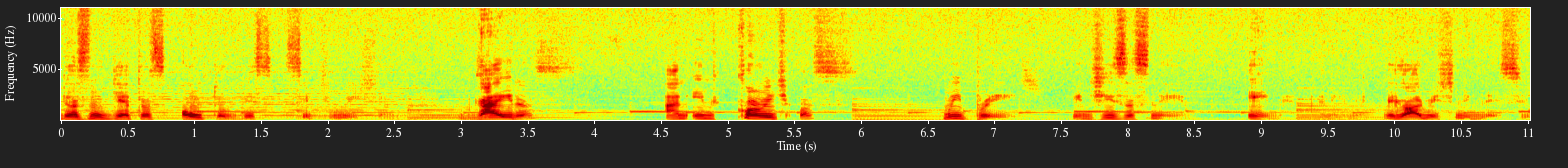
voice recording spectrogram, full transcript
doesn't get us out of this situation. Guide us and encourage us. We pray in Jesus' name. Amen and amen. May God richly bless you.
